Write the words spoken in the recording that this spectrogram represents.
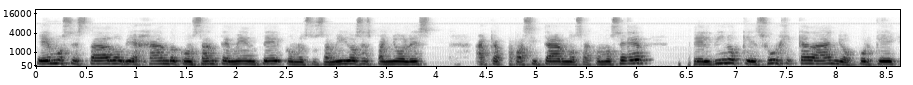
hemos estado viajando constantemente con nuestros amigos españoles a capacitarnos, a conocer del vino que surge cada año, porque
